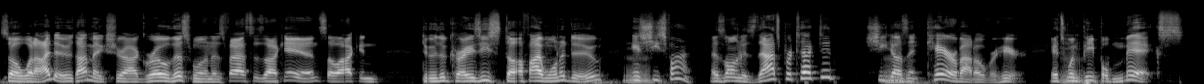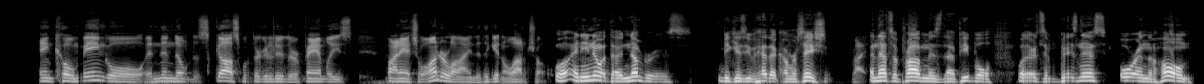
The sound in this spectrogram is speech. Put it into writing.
So what I do is I make sure I grow this one as fast as I can so I can do the crazy stuff I want to do Mm. and she's fine. As long as that's protected, she doesn't care about over here. It's Mm. when people mix and commingle and then don't discuss what they're going to do to their family's financial underlying that they get in a lot of trouble. Well, and you know what the number is because you've had that conversation. Right. And that's the problem is that people, whether it's in business or in the home,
